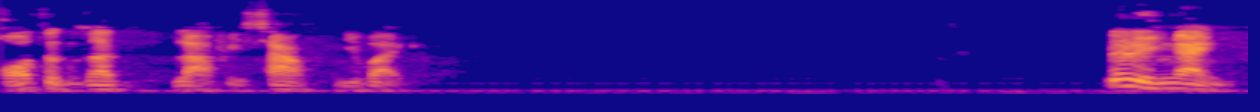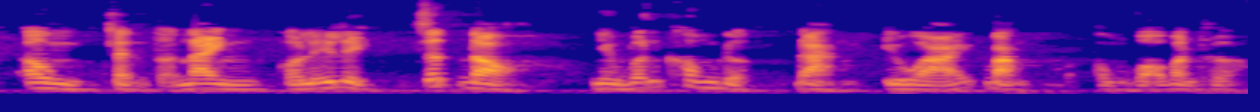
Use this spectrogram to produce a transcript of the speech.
Phó Thường Dân là vì sao như vậy? Đây là hình ảnh ông Trần Tuấn Anh có lý lịch rất đỏ nhưng vẫn không được đảng yêu ái bằng ông Võ Văn Thưởng.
